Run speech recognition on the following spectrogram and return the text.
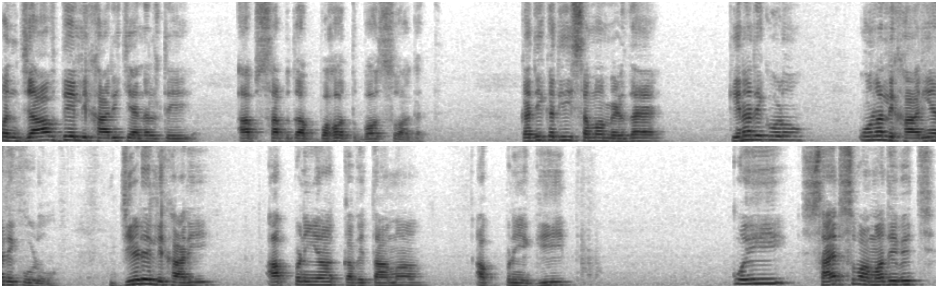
ਪੰਜਾਬ ਦੇ ਲਿਖਾਰੀ ਚੈਨਲ ਤੇ ਆਪ ਸਭ ਦਾ ਬਹੁਤ ਬਹੁਤ ਸਵਾਗਤ। ਕਦੀ ਕਦੀ ਸਮਾਂ ਮਿਲਦਾ ਹੈ ਕਿ ਦੇ ਕੋਲੋਂ, ਉਹਨਾਂ ਲਿਖਾਰੀਆਂ ਦੇ ਕੋਲੋਂ, ਜਿਹੜੇ ਲਿਖਾਰੀ ਆਪਣੀਆਂ ਕਵਿਤਾਵਾਂ, ਆਪਣੇ ਗੀਤ ਕੋਈ ਸਾਹਿਤ ਸਭਾਵਾਂ ਦੇ ਵਿੱਚ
